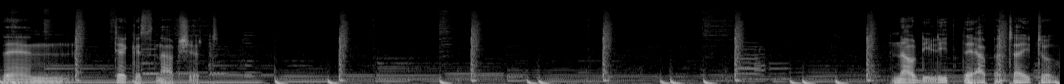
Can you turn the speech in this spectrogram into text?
Then take a snapshot now delete the upper title.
